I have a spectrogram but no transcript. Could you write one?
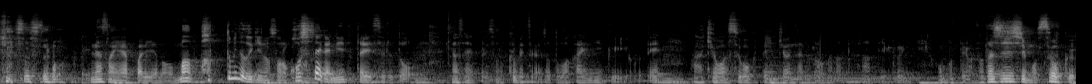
私としても。皆さんやっぱりあの、まあ、パッと見た時のその腰体が似てたりすると、皆さんやっぱりその区別がちょっと分かりにくいようで、まあ、今日はすごく勉強になる動画だったかなっていうふうに思っています。私自身もすごく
